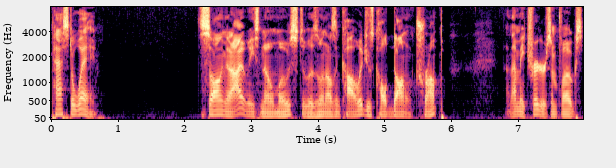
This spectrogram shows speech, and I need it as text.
passed away. The song that I at least know most was when I was in college. It was called Donald Trump. Now, that may trigger some folks,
